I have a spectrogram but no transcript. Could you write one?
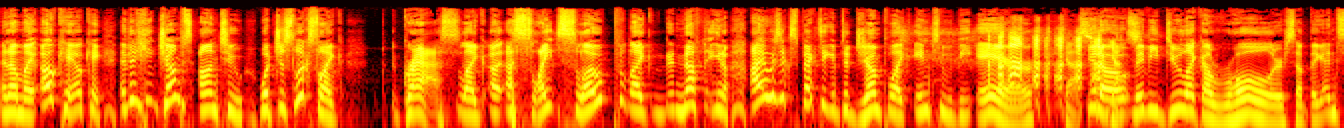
And I'm like, okay, okay. And then he jumps onto what just looks like grass, like a, a slight slope, like nothing, you know. I was expecting him to jump like into the air Yes. you know, Yes. maybe do like a roll or something. And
